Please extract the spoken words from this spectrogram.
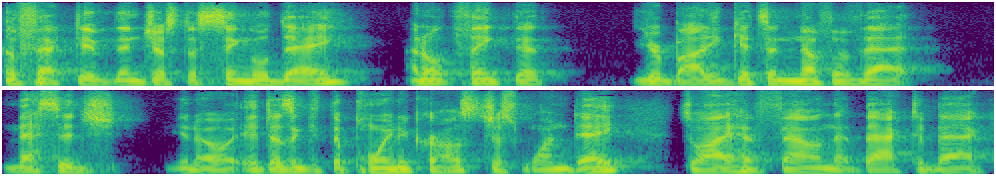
effective than just a single day. I don't think that your body gets enough of that message. You know, it doesn't get the point across just one day. So I have found that back to back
